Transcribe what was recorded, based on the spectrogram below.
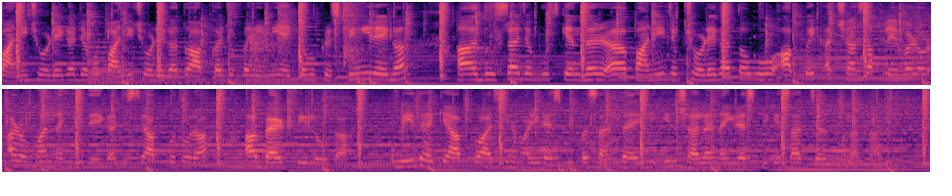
पानी छोड़ेगा। जब वो पानी छोड़ेगा तो आपका जो पनीनी है एकदम वो क्रिस्पी नहीं रहेगा। दूसरा जब उसके अंदर पानी जब छोड़ेगा तो वो आपको एक अच्छा सा फ्लेवर और अरोमा नहीं देगा, जिससे आपको थोड़ा बैड फील होगा। उम्मीद है कि आपको आज की हमारी रेसिपी पसंद आएगी। इन नई रेसिपी के साथ जल्द मुलाकात होगी।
